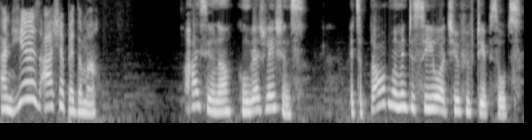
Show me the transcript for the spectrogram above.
And here is Asha Pedama. Hi, Siona. Congratulations. It's a proud moment to see you achieve 50 episodes.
